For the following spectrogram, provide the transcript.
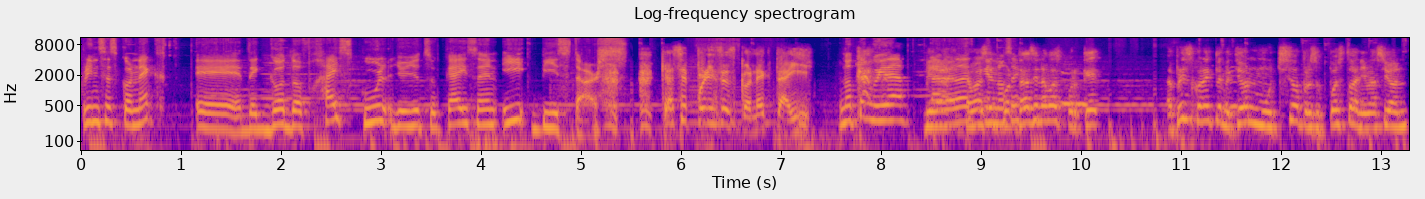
Princess Connect, eh, The God of High School, Jujutsu Kaisen y Beastars. ¿Qué hace Princess Connect ahí? No tengo idea. la verdad es que no sé. nada más porque a Princess Connect le metieron muchísimo presupuesto de animación.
